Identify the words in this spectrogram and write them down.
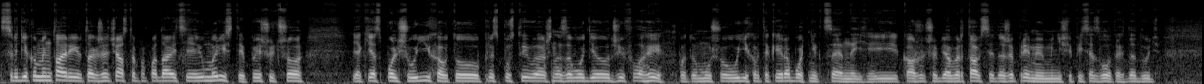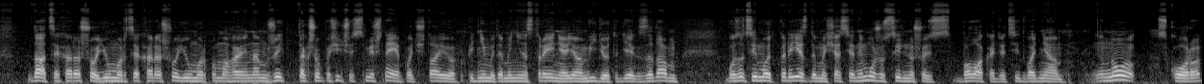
Серед коментарів також часто попадаються юмористи. Пишуть, що як я з Польщі уїхав, то приспустили аж на заводі LG флаги, тому що уїхав такий роботник ценний. І кажуть, щоб я вертався, навіть премію мені ще 50 злотих дадуть. Да, це хорошо, юмор це хорошо, юмор допомагає нам жити. Так що пишіть щось смішне, я почитаю, піднімете мені настроєння, я вам відео тоді як задам. Бо за цими от переїздами зараз я не можу сильно щось балакати оці два дня. Ну, скоро,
